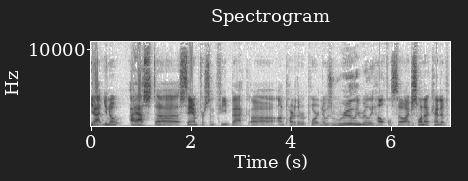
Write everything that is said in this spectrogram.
yeah, you know, I asked uh, Sam for some feedback uh, on part of the report, and it was really, really helpful. So I just want to kind of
